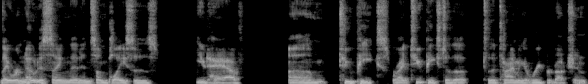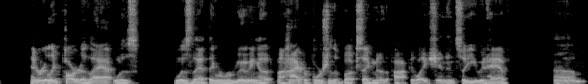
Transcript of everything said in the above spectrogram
they were noticing that in some places you'd have um, two peaks, right? Two peaks to the to the timing of reproduction, and really part of that was was that they were removing a, a high proportion of the buck segment of the population, and so you would have um,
